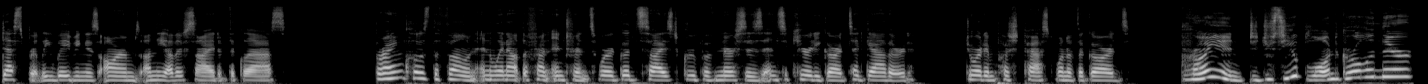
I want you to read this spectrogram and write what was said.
desperately waving his arms on the other side of the glass. Brian closed the phone and went out the front entrance where a good sized group of nurses and security guards had gathered. Jordan pushed past one of the guards. Brian, did you see a blonde girl in there?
